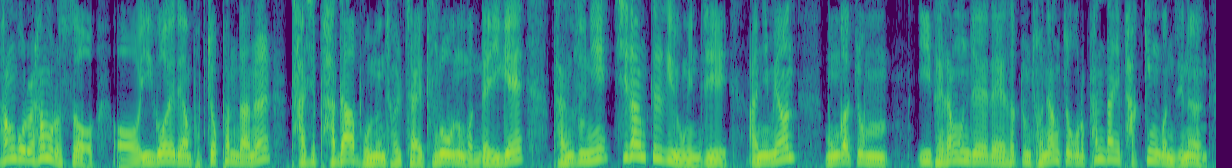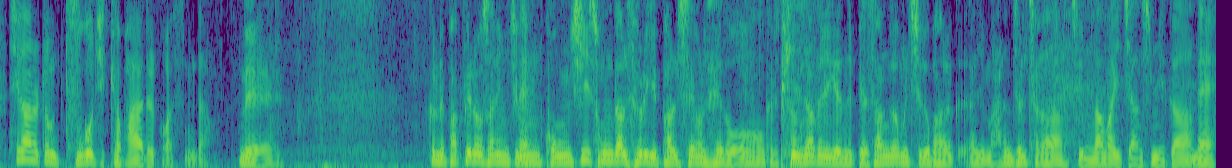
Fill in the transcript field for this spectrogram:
항고를 함으로써 어 이거에 대한 법적 판단을 다시 받아보는 절차에 들어오는 건데 이게 단순히 시간 끌기 용인지 아니면 뭔가 좀 이 배상 문제에 대해서 좀 전향적으로 판단이 바뀐 건지는 시간을 좀 두고 지켜봐야 될 것 같습니다. 네. 그런데 박 변호사님 지금 네. 공시 송달 효력이 발생을 해도 그렇죠. 피해자들에게 배상금을 지급하지 많은 절차가 지금 남아 있지 않습니까? 네.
